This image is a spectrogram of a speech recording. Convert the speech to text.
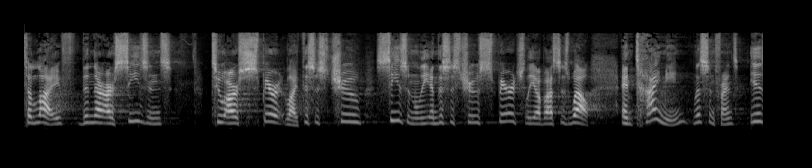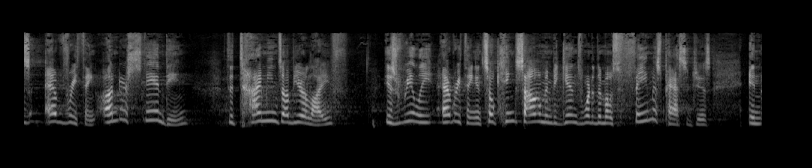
to life, then there are seasons to our spirit life. This is true seasonally, and this is true spiritually of us as well. And timing, listen, friends, is everything. Understanding the timings of your life is really everything. And so King Solomon begins one of the most famous passages in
